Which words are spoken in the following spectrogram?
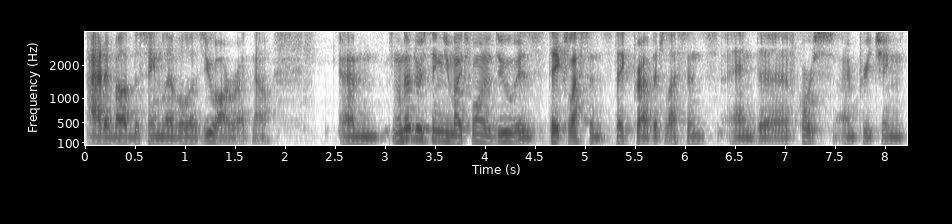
at about the same level as you are right now. Um, another thing you might want to do is take lessons, take private lessons, and uh, of course, I'm preaching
